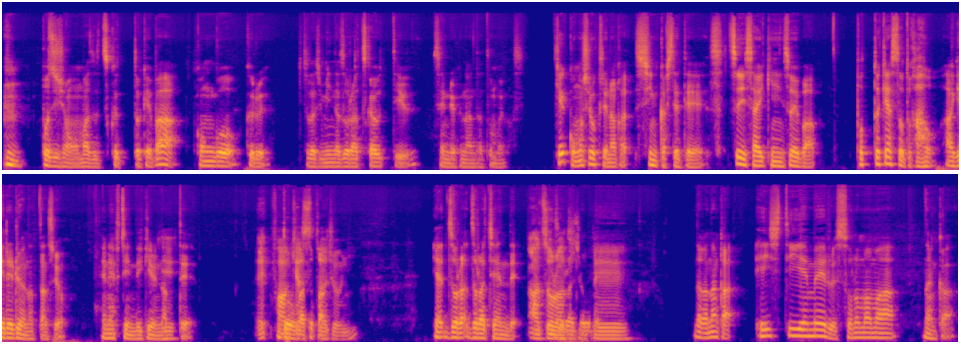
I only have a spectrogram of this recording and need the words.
ポジションをまず作っとけば、今後来る人たちみんなゾラ使うっていう戦略なんだと思います。結構面白くてなんか進化してて、つい最近そういえば、ポッドキャストとかを上げれるようになったんですよ。NFT にできるようになって。え、ファーキャスター上に？いや、ゾラ、ゾラチェーンで。あ、ゾラ上で。だからなんか、HTML そのままなんか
